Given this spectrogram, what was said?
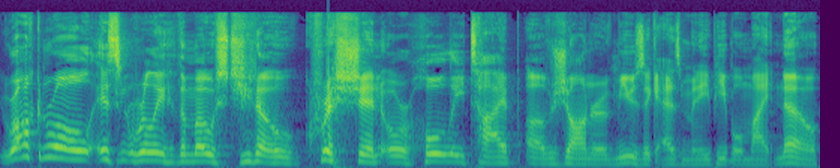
rock and roll isn't really the most, you know, Christian or holy type of genre of music, as many people might know.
